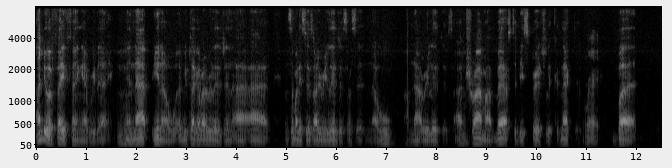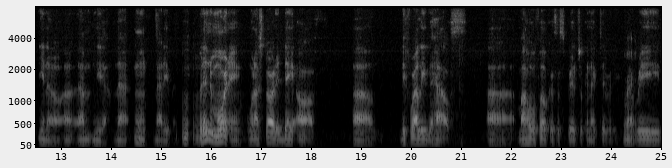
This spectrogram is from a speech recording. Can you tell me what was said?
I do a faith thing every day. Mm-hmm. and that you know we talk about religion. I, I when somebody says, "Are you religious?" I said, "No, I'm not religious. Mm-hmm. I try my best to be spiritually connected. Right. But you know, uh, I'm yeah, not mm, not even. Mm-mm. But in the morning when I start a day off, um, before I leave the house, uh, my whole focus is spiritual connectivity. Right. I read,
